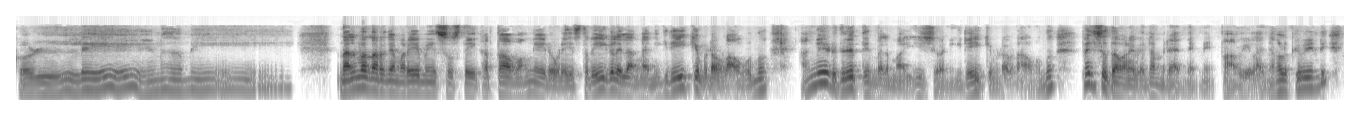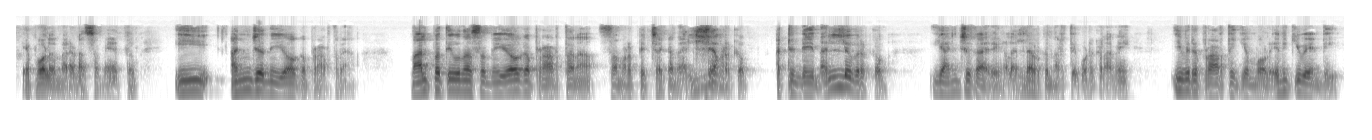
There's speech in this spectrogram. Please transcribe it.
കൊള്ളേണമേ. നന്മ നിറഞ്ഞ മറിയമേ സ്വസ്ഥ കർത്താവ് അങ്ങയുടെ സ്ത്രീകളിൽ അങ്ങ് അനുഗ്രഹിക്കപ്പെടവളാകുന്നു അങ്ങയുടെ ദുരത്തിമ്പലമായി ഈശോ അനുഗ്രഹിക്കപ്പെടവളാകുന്നു പരിശുദ്ധമായ മറിയമേ തമ്പുരാന്റെ പാവികള ഞങ്ങൾക്ക് വേണ്ടി എപ്പോഴും മരണസമയത്തും ഈ അഞ്ച് നിയോഗ പ്രാർത്ഥന നാൽപ്പത്തി മൂന്ന് ദിവസം നിയോഗ പ്രാർത്ഥന സമർപ്പിച്ചേക്കുന്ന എല്ലാവർക്കും അറ്റൻഡ് ചെയ്യുന്ന എല്ലാവർക്കും ഈ അഞ്ച് കാര്യങ്ങൾ എല്ലാവർക്കും നടത്തി കൊടുക്കണമേ ഇവർ പ്രാർത്ഥിക്കുമ്പോൾ എനിക്ക് വേണ്ടി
